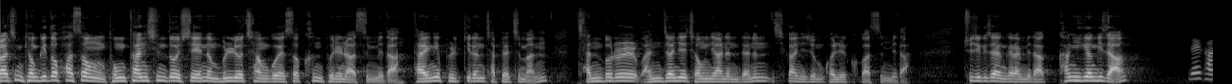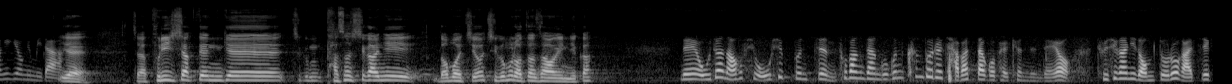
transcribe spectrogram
아침 경기도 화성 동탄 신도시에 있는 물류 창고에서 큰 불이 났습니다. 다행히 불길은 잡혔지만 잔불을 완전히 정리하는 데는 시간이 좀 걸릴 것 같습니다. 취재 기자 연결합니다. 강희경 기자. 네, 강희경입니다. 예. 자, 불이 시작된 게 지금 5시간이 넘었지요. 지금은 어떤 상황입니까? 네, 오전 9시 50분쯤 소방당국은 큰 불을 잡았다고 밝혔는데요. 2시간이 넘도록 아직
